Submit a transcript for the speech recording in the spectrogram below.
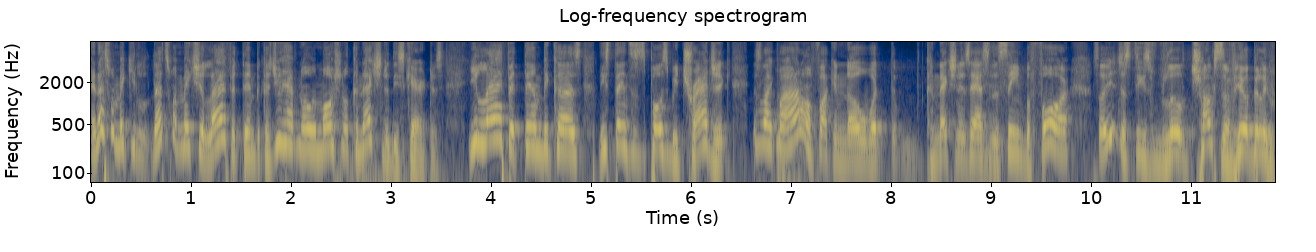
and that's what make you that's what makes you laugh at them because you have no emotional connection to these characters. You laugh at them because these things are supposed to be tragic. It's like, well, I don't fucking know what the connection this has to the scene before, so you just these little chunks of hillbilly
